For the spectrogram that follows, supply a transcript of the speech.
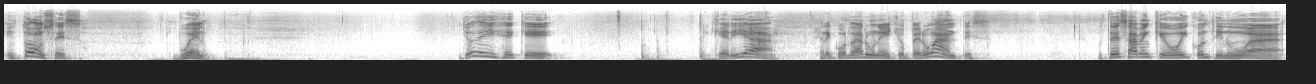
Entonces, bueno, yo dije que quería recordar un hecho, pero antes, ustedes saben que hoy continúa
